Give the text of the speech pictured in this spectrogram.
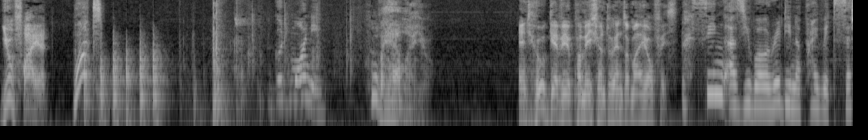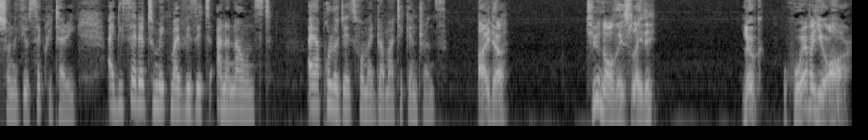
You fired. What? Good morning. Who the hell are you? And who gave you permission to enter my office? Seeing as you were already in a private session with your secretary, I decided to make my visit unannounced. I apologize for my dramatic entrance. Aida, do you know this lady? Look, whoever you are,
